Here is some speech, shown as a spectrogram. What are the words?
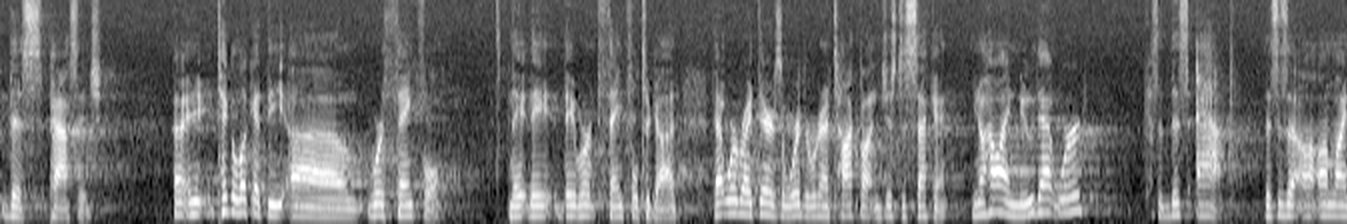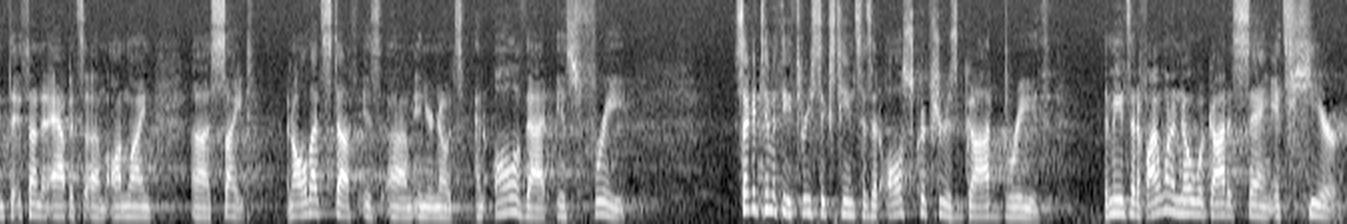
this passage. Uh, take a look at the uh, word thankful. They, they, they weren't thankful to God. That word right there is a word that we're going to talk about in just a second. You know how I knew that word? Because of this app. This is an online, th- it's not an app, it's an um, online uh, site. And all that stuff is um, in your notes. And all of that is free. 2 Timothy 3.16 says that all scripture is God-breathed. That means that if I want to know what God is saying, it's here.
